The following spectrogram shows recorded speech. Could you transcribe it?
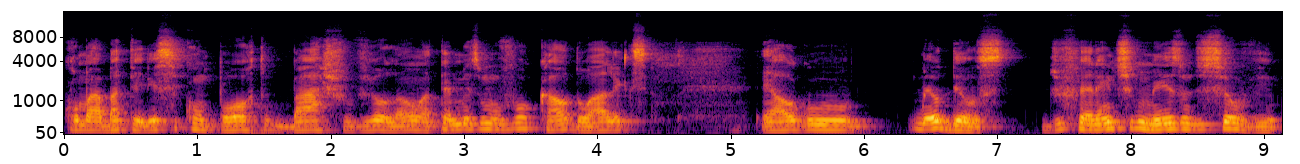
como a bateria se comporta, o baixo, o violão, até mesmo o vocal do Alex é algo, meu Deus, diferente mesmo de se ouvir.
